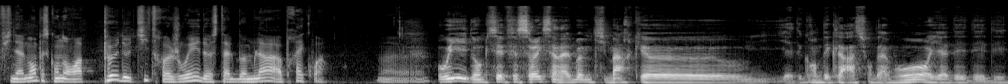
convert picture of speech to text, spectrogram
finalement parce qu'on aura peu de titres joués de cet album-là après quoi. Oui, donc c'est vrai que c'est un album qui marque. euh, Il y a des grandes déclarations d'amour. Il y a des, des, des,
